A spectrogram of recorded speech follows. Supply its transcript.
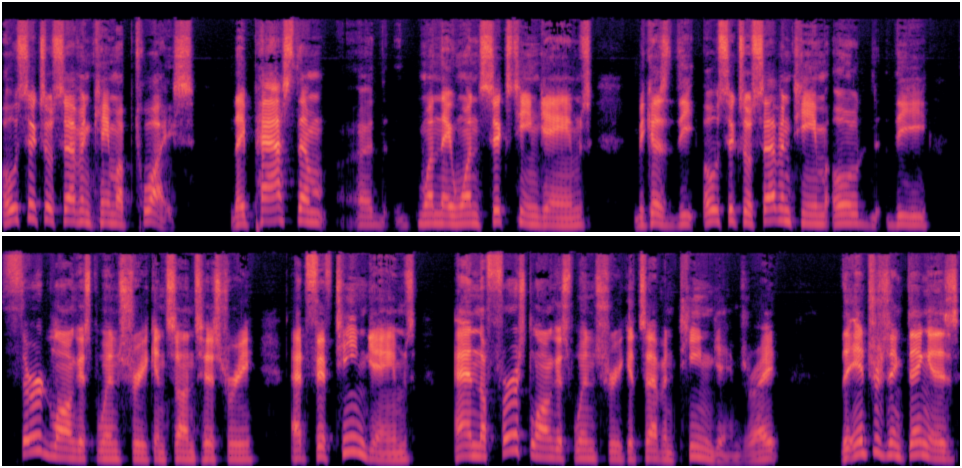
0607 came up twice. They passed them uh, when they won 16 games because the 0607 team owed the third longest win streak in Suns history at 15 games and the first longest win streak at 17 games, right? The interesting thing is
